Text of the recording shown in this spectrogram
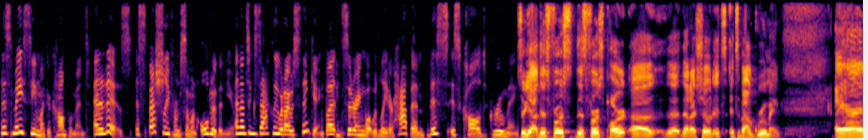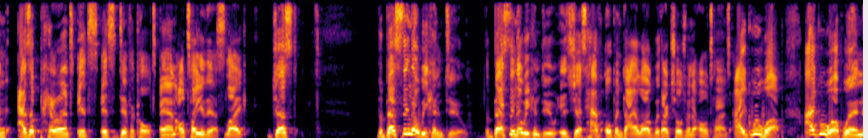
this may seem like a compliment, and it is, especially from someone older than you, and that's exactly what I was thinking. But considering what would later happen, this is called grooming. So yeah, this first this first part uh, that I showed, it's it's about grooming. And as a parent, it's it's difficult. And I'll tell you this, like, just the best thing that we can do the best thing that we can do is just have open dialogue with our children at all times. I grew up, I grew up when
